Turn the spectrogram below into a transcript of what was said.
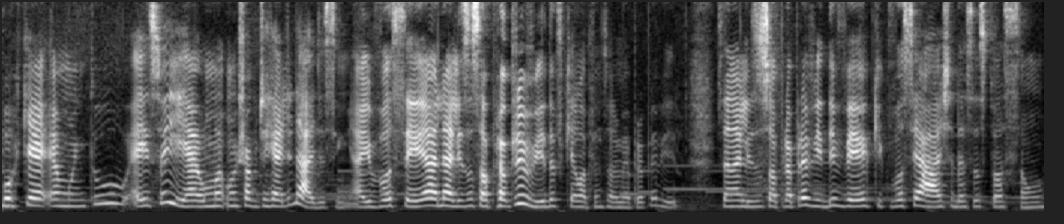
Porque é muito. É isso aí, é uma- um choque de realidade, assim. Aí você analisa sua própria vida, fiquei lá pensando na minha própria vida. Você analisa sua própria vida e vê o que que você acha dessa situação.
